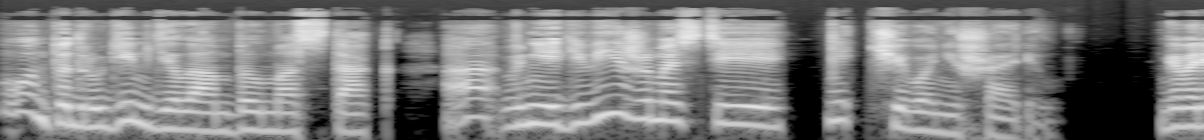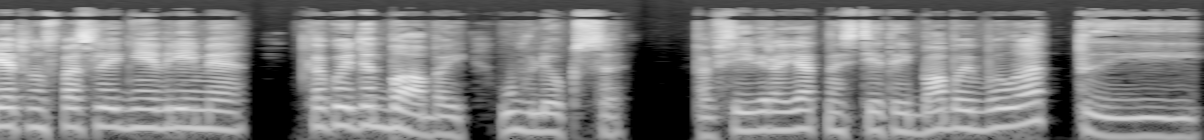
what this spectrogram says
Он по другим делам был мастак, а в недвижимости ничего не шарил. Говорят, он в последнее время какой-то бабой увлекся. По всей вероятности, этой бабой была ты,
